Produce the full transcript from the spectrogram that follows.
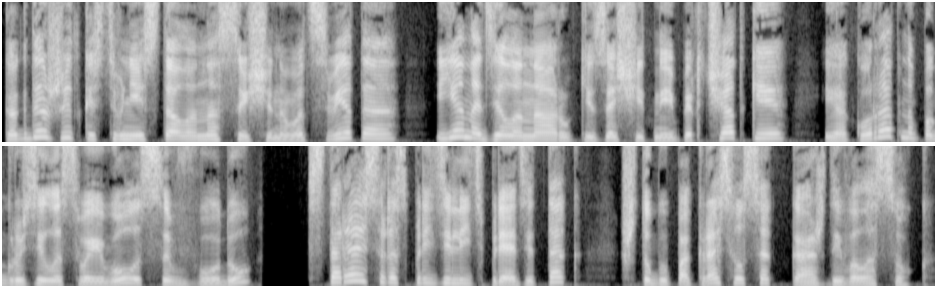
Когда жидкость в ней стала насыщенного цвета, я надела на руки защитные перчатки и аккуратно погрузила свои волосы в воду, стараясь распределить пряди так, чтобы покрасился каждый волосок.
